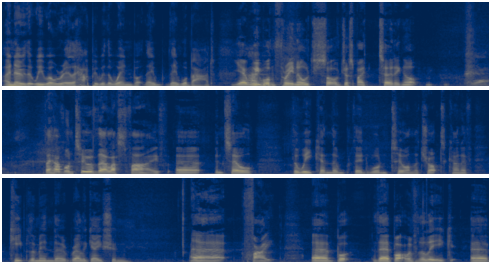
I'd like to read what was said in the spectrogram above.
I know that we were really happy with the win, but they they were bad. Yeah, we And- won 3 0 sort of just by turning up. Yeah. They have won two of their last five uh, until the weekend. They- They'd won two on the trot to kind of keep them in the relegation uh, fight. Uh, but they're bottom of the league uh,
